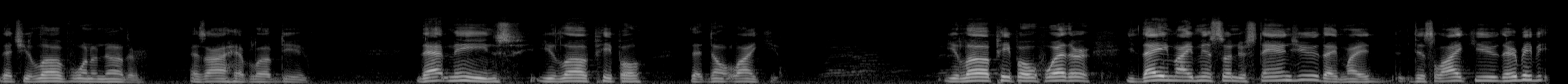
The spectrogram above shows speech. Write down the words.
that you love one another as I have loved you. That means you love people that don't like you. You love people whether they may misunderstand you, they may dislike you. There may be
